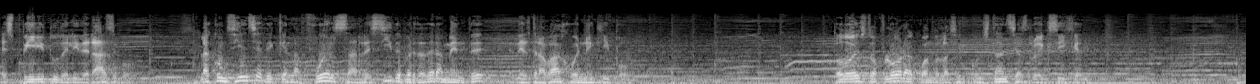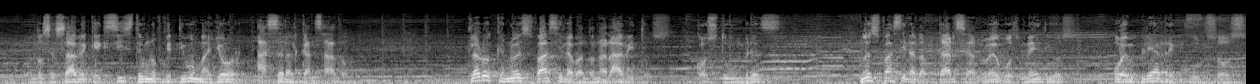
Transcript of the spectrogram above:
espíritu de liderazgo, la conciencia de que la fuerza reside verdaderamente en el trabajo en equipo. Todo esto aflora cuando las circunstancias lo exigen, cuando se sabe que existe un objetivo mayor a ser alcanzado. Claro que no es fácil abandonar hábitos, costumbres, no es fácil adaptarse a nuevos medios o emplear recursos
